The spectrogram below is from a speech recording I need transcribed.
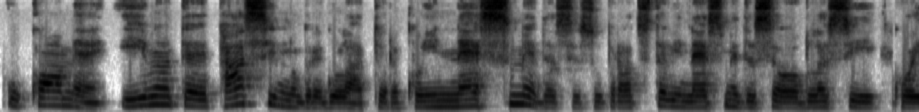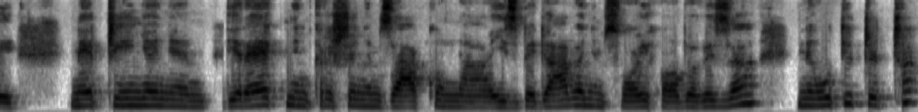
u kome imate pasivnog regulatora koji ne sme da se suprotstavi, ne sme da se oglasi, koji nečinjenjem, direktnim kršenjem zakona, izbegavanjem svojih obaveza ne utiče čak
